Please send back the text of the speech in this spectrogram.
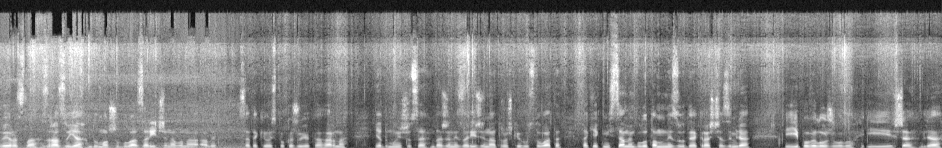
виросла. Зразу я думав, що була заріджена вона, але все-таки ось покажу, яка гарна. Я думаю, що це навіть не заріжена, а трошки густувата, так як місцями було там внизу, де краща земля, її повиложувало. І ще для,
